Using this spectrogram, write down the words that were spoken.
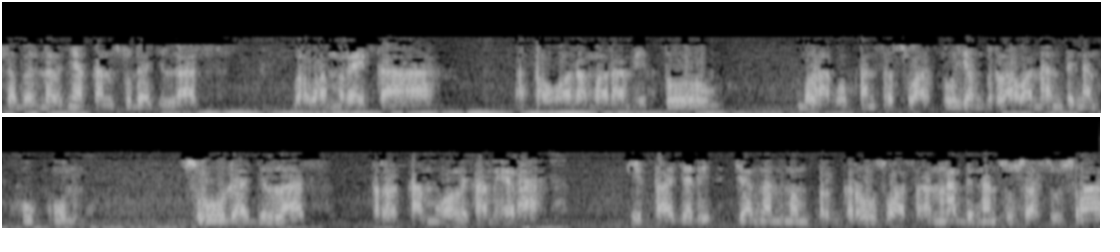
sebenarnya kan sudah jelas bahwa mereka atau orang-orang itu melakukan sesuatu yang berlawanan dengan hukum. Sudah jelas terekam oleh kamera. Kita jadi jangan memperkeruh suasana dengan susah-susah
